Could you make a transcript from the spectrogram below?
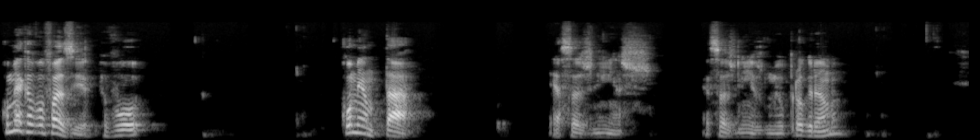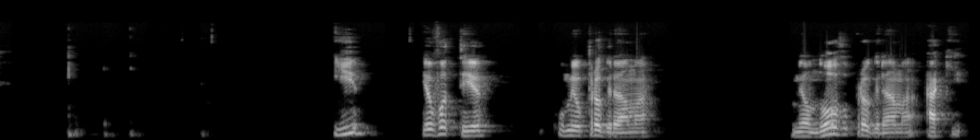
Como é que eu vou fazer? Eu vou comentar essas linhas essas linhas do meu programa. E eu vou ter o meu programa, meu novo programa aqui.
